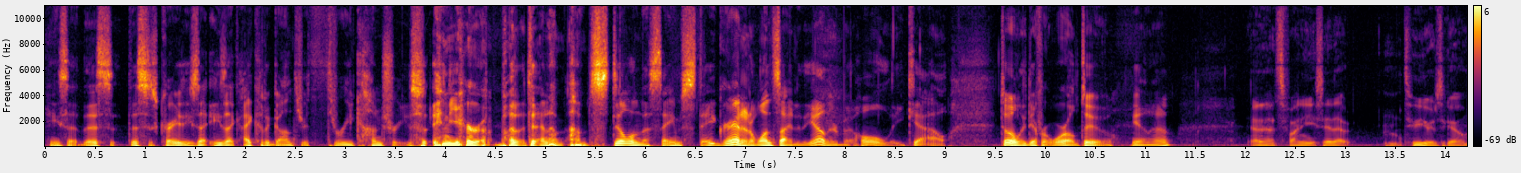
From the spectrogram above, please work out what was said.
He said this this is crazy. He's like, he's like i could have gone through three countries in europe but and I'm, I'm still in the same state. Granted on one side or the other but holy cow. Totally different world too you know? And that's funny you say that. Two years ago,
